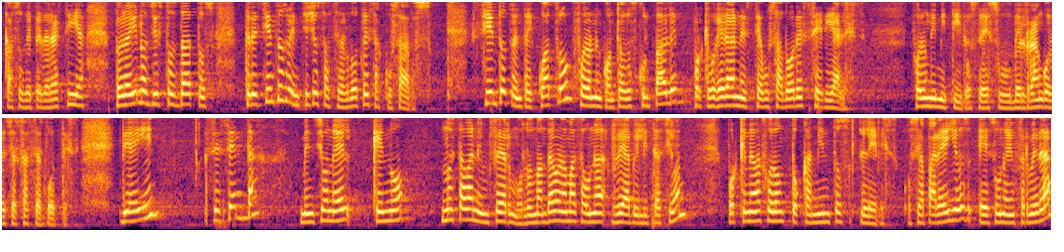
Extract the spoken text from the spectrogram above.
caso de pederastía, pero ahí nos dio estos datos. 328 sacerdotes acusados. 134 fueron encontrados culpables porque eran este, abusadores seriales. Fueron dimitidos de su, del rango de ser sacerdotes. De ahí, 60, menciona él, que no no estaban enfermos, los mandaron nada más a una rehabilitación porque nada más fueron tocamientos leves. O sea, para ellos es una enfermedad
